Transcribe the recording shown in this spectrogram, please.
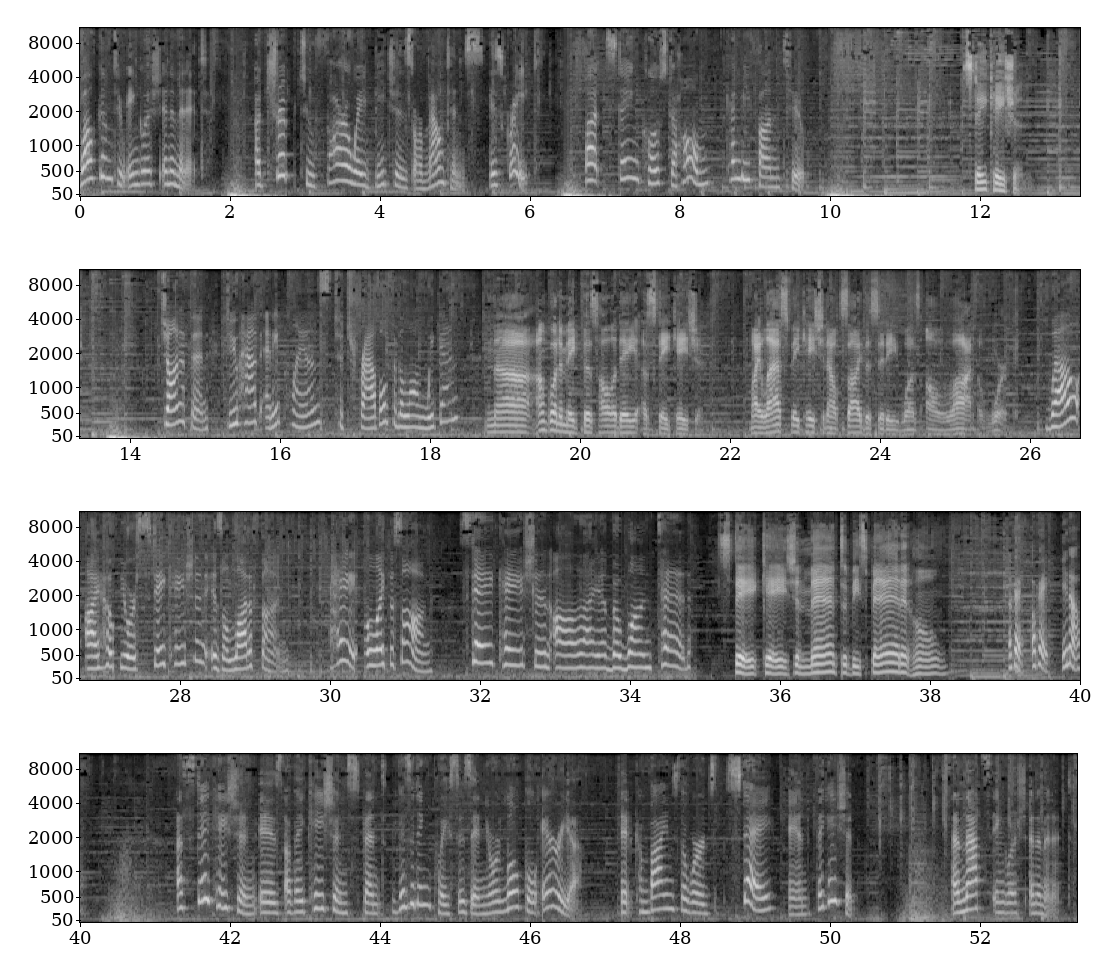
Welcome to English in a Minute. A trip to faraway beaches or mountains is great, but staying close to home can be fun too. Staycation. Jonathan, do you have any plans to travel for the long weekend? Nah, I'm going to make this holiday a staycation. My last vacation outside the city was a lot of work. Well, I hope your staycation is a lot of fun. Hey, like the song, Staycation, all I ever wanted. Staycation meant to be spent at home. Okay, okay, enough. A staycation is a vacation spent visiting places in your local area. It combines the words stay and vacation. And that's English in a minute.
